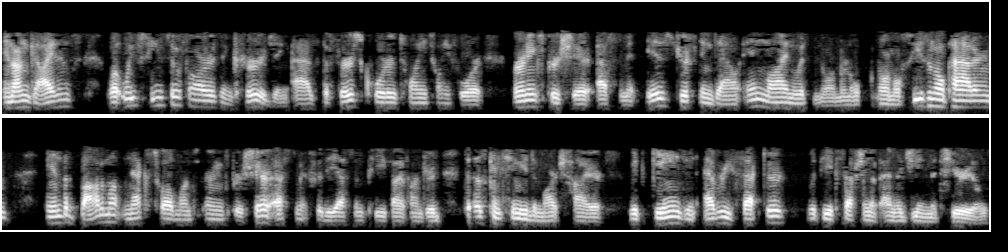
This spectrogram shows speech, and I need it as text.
And on guidance, what we've seen so far is encouraging as the first quarter 2024 earnings per share estimate is drifting down in line with normal, normal seasonal patterns. And the bottom up next 12 months earnings per share estimate for the S&P 500 does continue to march higher with gains in every sector with the exception of energy and materials.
